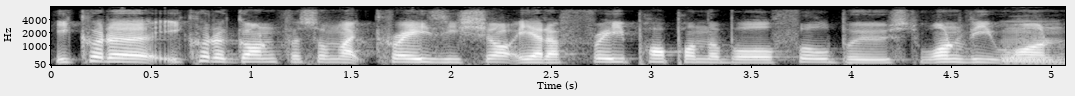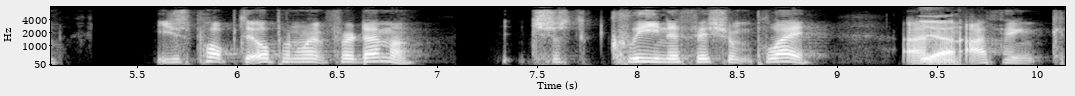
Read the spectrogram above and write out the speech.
He could have he could have gone for some like crazy shot. He had a free pop on the ball, full boost, one v one. He just popped it up and went for a demo. Just clean, efficient play. And Yeah. I think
